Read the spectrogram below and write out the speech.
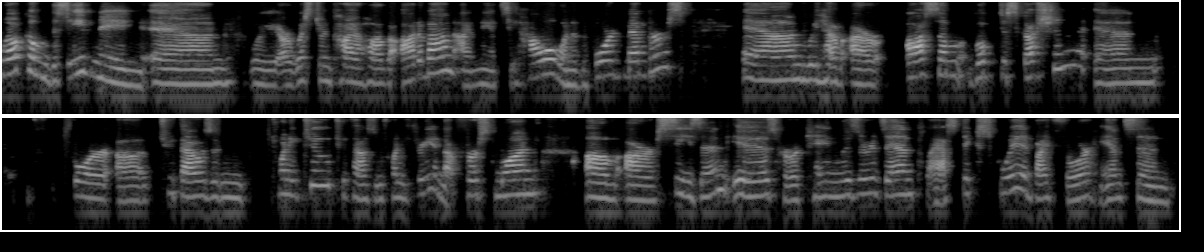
welcome this evening, and we are Western Cuyahoga Audubon. I'm Nancy Howell, one of the board members, and we have our awesome book discussion and for uh, 2022, 2023, and our first one of our season is Hurricane Lizards and Plastic Squid by Thor Hanson.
